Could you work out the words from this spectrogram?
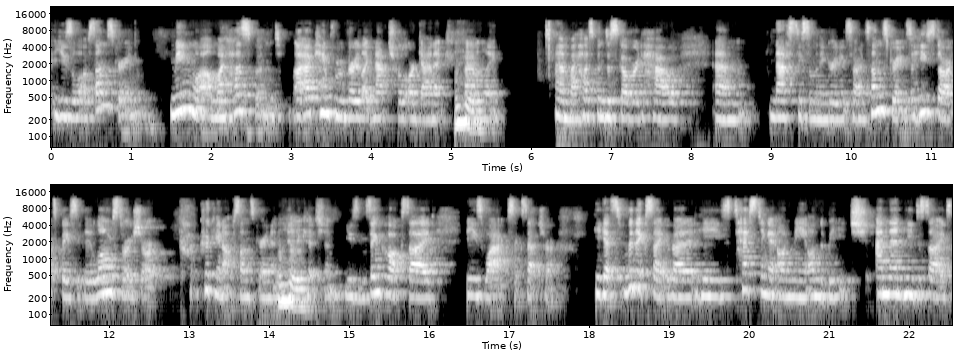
I use a lot of sunscreen. Meanwhile, my husband, I came from a very like natural, organic mm-hmm. family. And my husband discovered how um, nasty some of the ingredients are in sunscreen. So he starts basically, long story short, c- cooking up sunscreen in, mm-hmm. in, the mm-hmm. kitchen using zinc oxide, beeswax, etc. He gets really excited about it. He's testing it on me on the beach, and then he decides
